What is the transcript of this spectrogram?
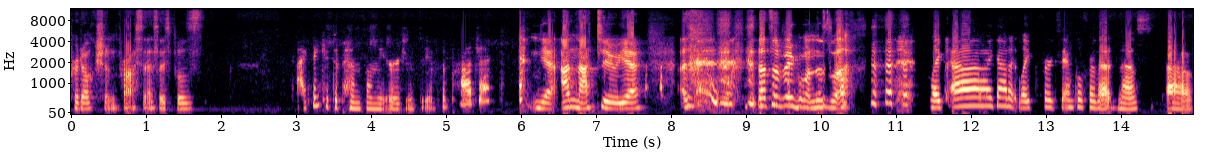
production process, I suppose. I think it depends on the urgency of the project. yeah, and that too, yeah. that's a big one as well. like, uh, I got it. Like, for example, for that Nest, uh,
